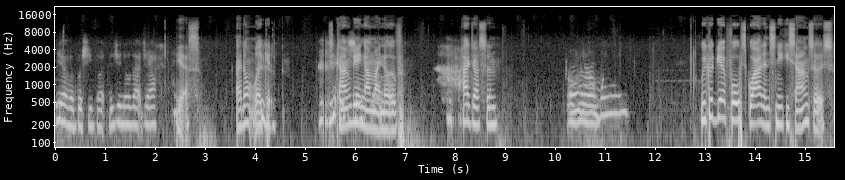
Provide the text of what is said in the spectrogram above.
you have a bushy butt. Did you know that, Jack? Yes. I don't like it. It's kind of getting on my nerve. Hi, Justin. Oh, hello. We could get full squad and sneaky silencers.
